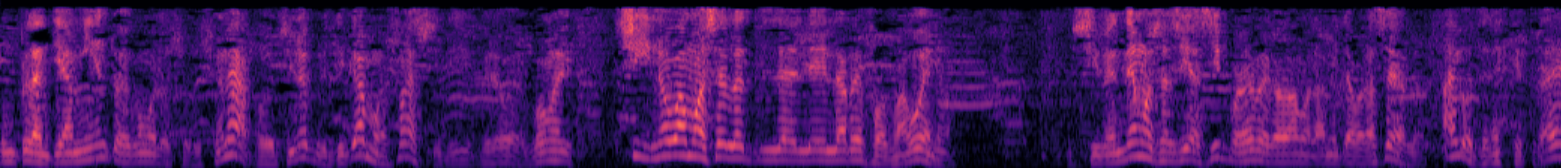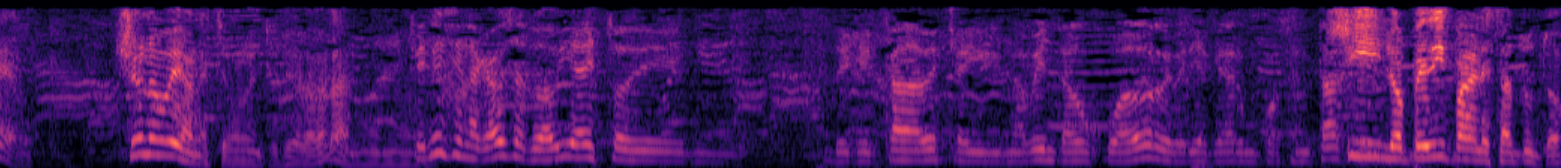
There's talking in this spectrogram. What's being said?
un, planteamiento de cómo lo solucionar, porque si no criticamos es fácil. Y, pero vos sí, no vamos a hacer la, la reforma. Bueno, si vendemos así, así, por ahí recaudamos la mitad para hacerlo. Algo tenés que traer. Yo no veo en este momento, tío, la verdad. No, ¿Tenés en la cabeza todavía esto de, de que cada vez que hay una venta de un jugador debería quedar un porcentaje? Sí, lo pedí para el estatuto.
